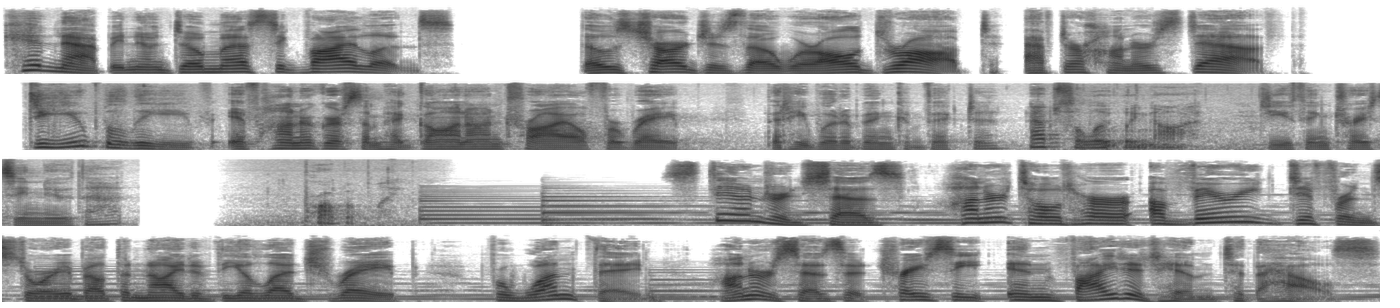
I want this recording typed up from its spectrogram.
kidnapping, and domestic violence. Those charges, though, were all dropped after Hunter's death. Do you believe if Hunter Grissom had gone on trial for rape that he would have been convicted? Absolutely not. Do you think Tracy knew that? Probably. Standridge says Hunter told her a very different story about the night of the alleged rape. For one thing, Hunter says that Tracy invited him to the house.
